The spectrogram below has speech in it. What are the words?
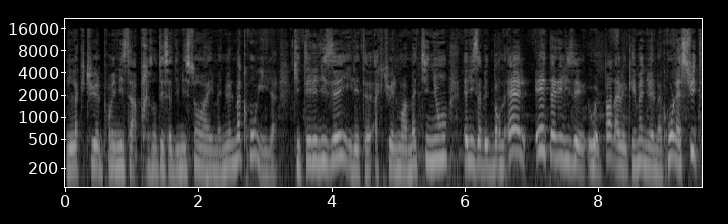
l'actuel Premier ministre a présenté sa démission à Emmanuel Macron. Il a quitté l'Élysée. Il est actuellement à Matignon. Elisabeth Borne, elle, est à l'Élysée où elle parle avec Emmanuel Macron. La suite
